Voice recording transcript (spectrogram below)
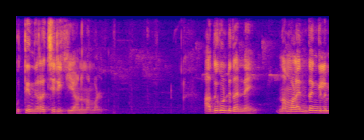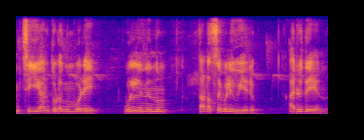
കുത്തി നിറച്ചിരിക്കുകയാണ് നമ്മൾ. അതുകൊണ്ട് തന്നെ നമ്മൾ എന്തെങ്കിലും ചെയ്യാൻ തുടങ്ങുമ്പോഴേ ഉള്ളിൽ നിന്നും തടസ്സവിളി ഉയരും. അരുതേ എന്ന്.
